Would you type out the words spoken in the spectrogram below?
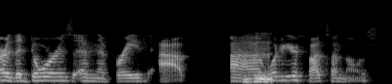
or the Doors and the Brave app. Uh, mm-hmm. What are your thoughts on those?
